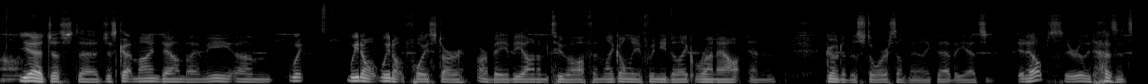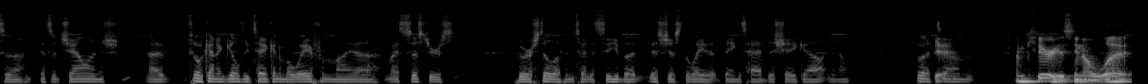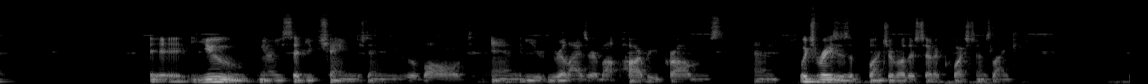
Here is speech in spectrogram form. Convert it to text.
Um, Yeah, just uh, just got mine down by me. Um, we we don't we don't foist our our baby on him too often. Like only if we need to like run out and go to the store or something like that. But yeah, it's it helps. It really does. It's a it's a challenge. I feel kind of guilty taking him away from my uh, my sisters, who are still up in Tennessee. But it's just the way that things had to shake out, you know. But Yeah. um, I'm curious. You know what eh, you you know you said you've changed and you've evolved and you realize are about poverty problems and which raises a bunch of other set of questions like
